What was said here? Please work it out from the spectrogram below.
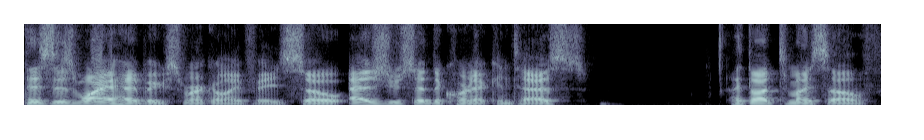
this is why I had a big smirk on my face. So, as you said, the Kornet contest, I thought to myself,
